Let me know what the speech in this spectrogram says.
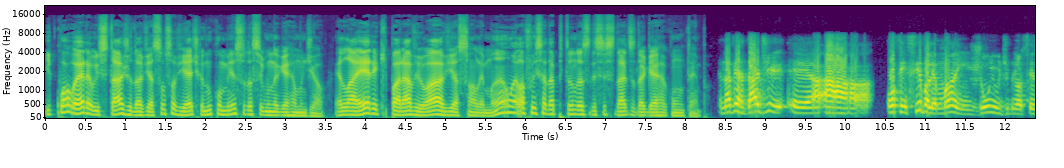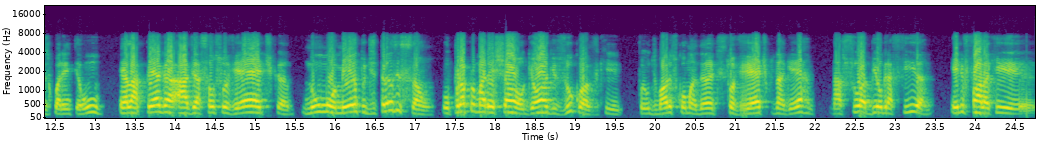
E qual era o estágio da aviação soviética no começo da Segunda Guerra Mundial? Ela era equiparável à aviação alemã ou ela foi se adaptando às necessidades da guerra com o tempo? Na verdade, é, a, ofensiva alemã, em junho de 1941, ela pega a aviação soviética num momento de transição. O próprio Marechal Georg Zhukov, que foi um dos maiores comandantes soviéticos na guerra, na sua biografia, ele fala que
